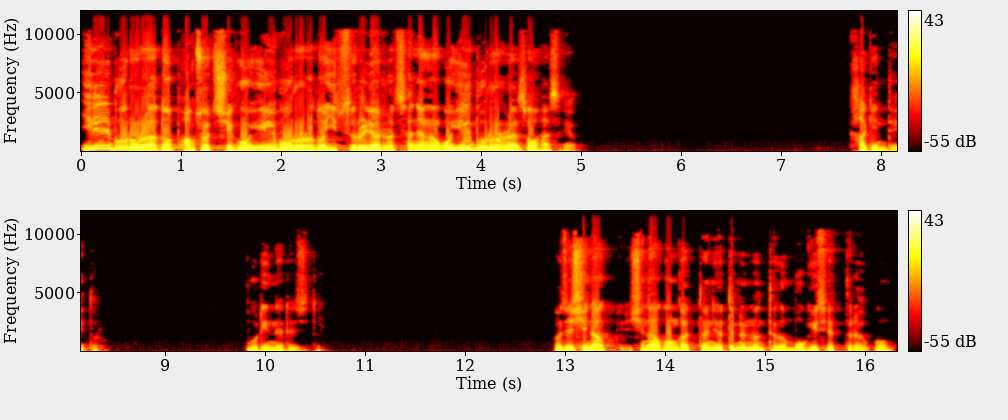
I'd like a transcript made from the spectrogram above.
일부러라도 박수치고 일부러라도 입술을 열어 찬양하고 일부러라도 하세요. 각인되도록. 뿌리 내려지도록. 어제 신학, 신학원 갔더니 어떤 랩런트가 목이 샜더라고.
